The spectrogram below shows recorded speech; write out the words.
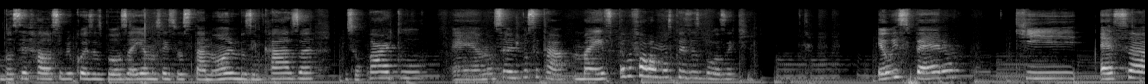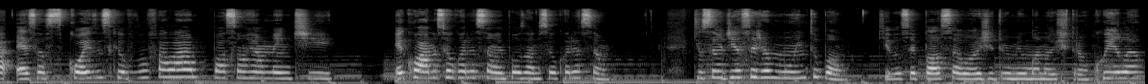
Você fala sobre coisas boas aí. Eu não sei se você tá no ônibus, em casa, no seu quarto. É, eu não sei onde você tá, mas eu vou falar umas coisas boas aqui. Eu espero que essa, essas coisas que eu vou falar possam realmente ecoar no seu coração e pousar no seu coração. Que o seu dia seja muito bom, que você possa hoje dormir uma noite tranquila,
